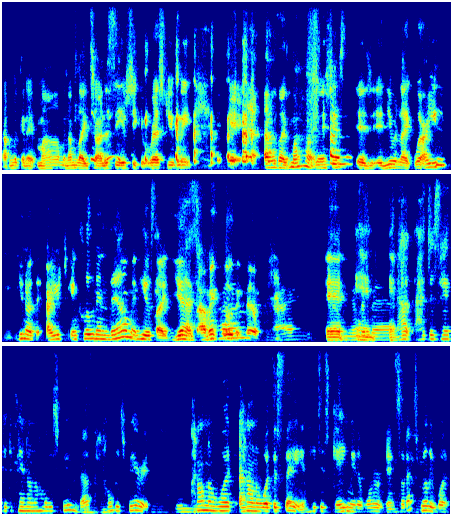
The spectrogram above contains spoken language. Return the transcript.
I'm looking at mom and I'm like trying to see if she could rescue me. And eh, I was like, Mom, and she's and and you were like, Well, are you you know, are you including them? And he was like, Yes, I'm including uh-huh. them Right. and and that. and I, I just had to depend on the Holy Spirit. I was like, Holy Spirit, I Mhm. don't know what I don't know what to say, and He just gave me the word, and so that's really what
